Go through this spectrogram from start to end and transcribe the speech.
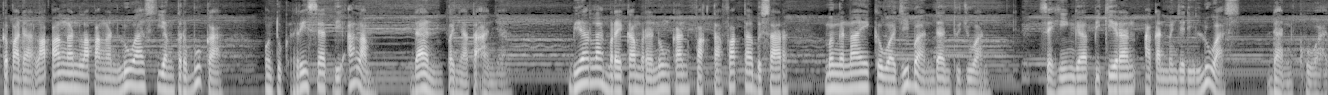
kepada lapangan-lapangan luas yang terbuka untuk riset di alam dan penyataannya. Biarlah mereka merenungkan fakta-fakta besar mengenai kewajiban dan tujuan sehingga pikiran akan menjadi luas dan kuat.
